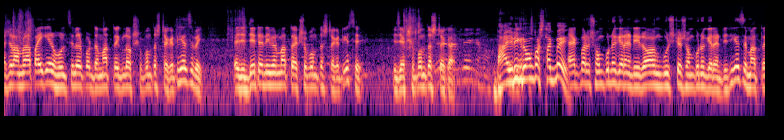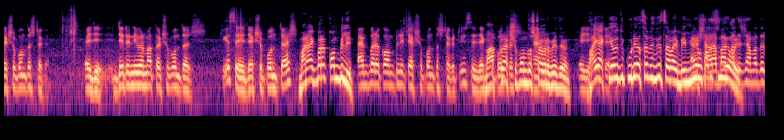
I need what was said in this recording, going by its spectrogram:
আসলে আমরা পাইকারি হোলসেলার পর্দা মাত্র এগুলো একশো পঞ্চাশ টাকা ঠিক আছে ভাই? এই যে যেটা নেবেন মাত্র একশো পঞ্চাশ টাকা ঠিক আছে? এই যে একশো পঞ্চাশ টাকা। ভাই রিক রং কস থাকবে? একবারে সম্পূর্ণ গ্যারান্টি রং বুস্কের সম্পূর্ণ গ্যারান্টি ঠিক আছে? মাত্র একশো পঞ্চাশ টাকা। এই যে যেটা নেবেন মাত্র একশো পঞ্চাশ। ঠিক আছে? এই যে একশো পঞ্চাশ। মানে একবার কমপ্লিট একবারে কমপ্লিট একশো পঞ্চাশ টাকা ঠিক আছে? এই যে মাত্র একশো পঞ্চাশ। টাকা হ্যাঁ। পেয়ে যাবেন এটা। কেউ যদি কুরিয়ার সার্ভিস দিতে চায় ভাই মিনিমাম সারা বাংলাদেশে আমাদের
